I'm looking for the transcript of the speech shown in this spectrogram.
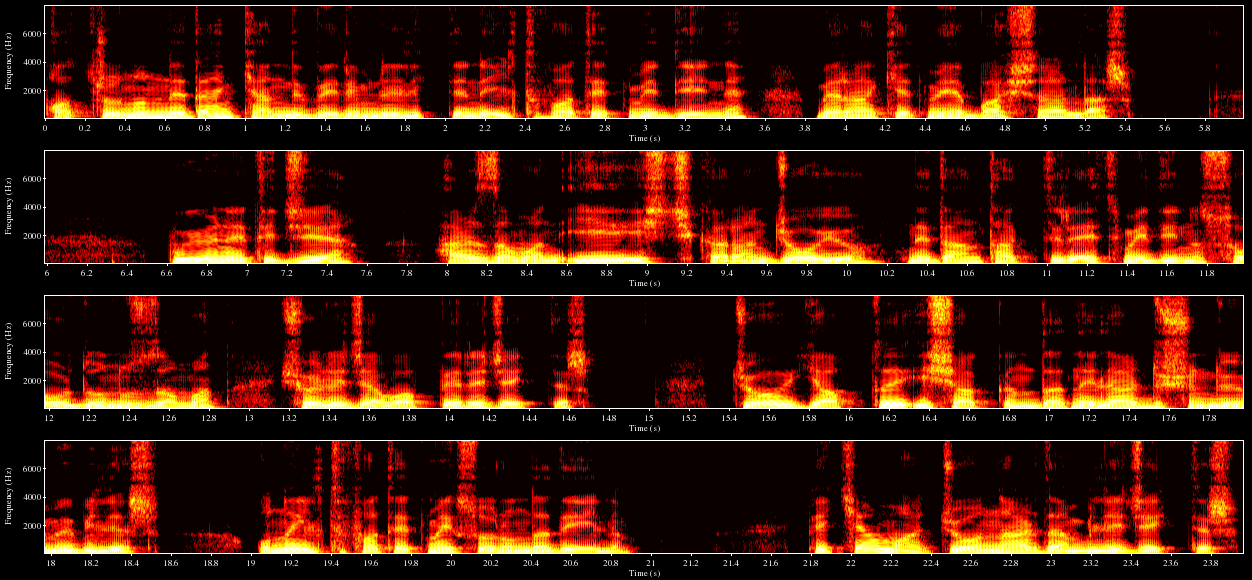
patronun neden kendi verimliliklerine iltifat etmediğini merak etmeye başlarlar. Bu yöneticiye her zaman iyi iş çıkaran Joe'yu neden takdir etmediğini sorduğunuz zaman şöyle cevap verecektir. Joe yaptığı iş hakkında neler düşündüğümü bilir. Ona iltifat etmek zorunda değilim. Peki ama Joe nereden bilecektir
